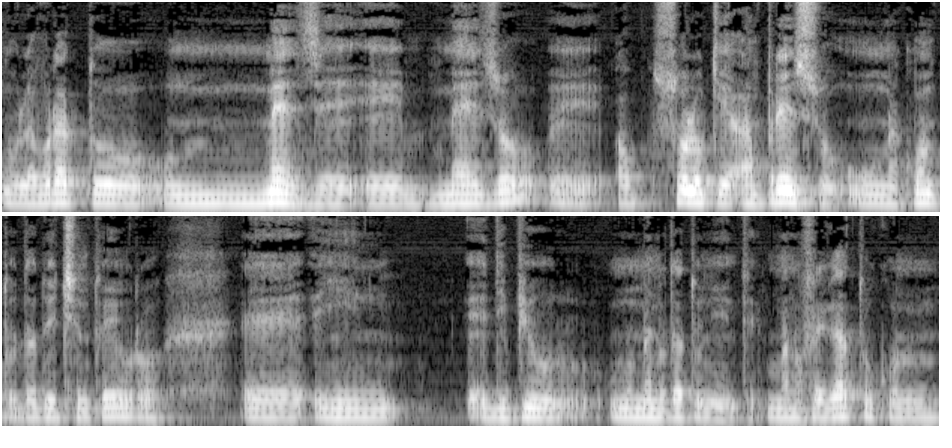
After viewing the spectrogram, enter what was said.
Ho lavorato un mese e mezzo, e ho, solo che hanno preso un conto da 200 euro e, in, e di più non mi hanno dato niente. Mi hanno fregato con,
